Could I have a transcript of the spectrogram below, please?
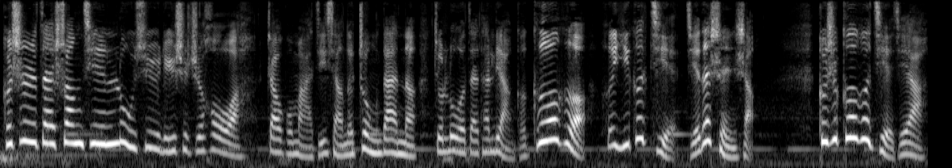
可是，在双亲陆续离世之后啊，照顾马吉祥的重担呢，就落在他两个哥哥和一个姐姐的身上。可是哥哥姐姐啊，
